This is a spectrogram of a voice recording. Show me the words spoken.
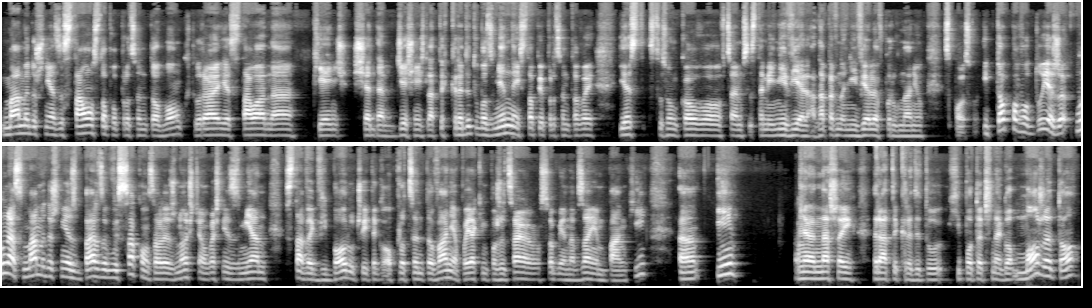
mamy do czynienia ze stałą stopą procentową, która jest stała na 5, 7, 10 lat. Tych kredytów o zmiennej stopie procentowej jest stosunkowo w całym systemie niewiele, a na pewno niewiele w porównaniu z Polską. I to powoduje, że u nas mamy do czynienia z bardzo wysoką zależnością właśnie zmian stawek WIBOR-u, czyli tego oprocentowania, po jakim pożycają sobie nawzajem banki e, i naszej raty kredytu hipotecznego. Może to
